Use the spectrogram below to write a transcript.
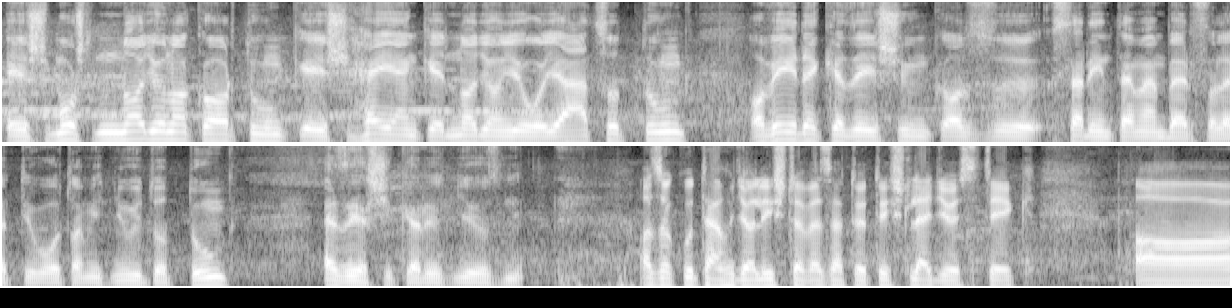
és most nagyon akartunk, és helyenként nagyon jól játszottunk. A védekezésünk az szerintem emberfeletti volt, amit nyújtottunk, ezért sikerült győzni. Azok után, hogy a listavezetőt is legyőzték, a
